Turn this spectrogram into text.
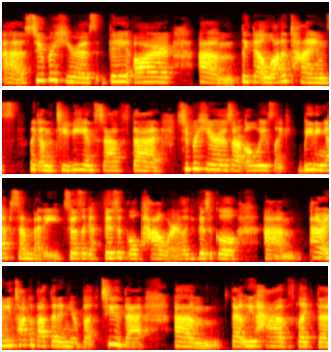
uh, superheroes they are um, like that. A lot of times, like on the TV and stuff, that superheroes are always like beating up somebody. So it's like a physical power, like a physical um, power. And you talk about that in your book too. That um, that you have like the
